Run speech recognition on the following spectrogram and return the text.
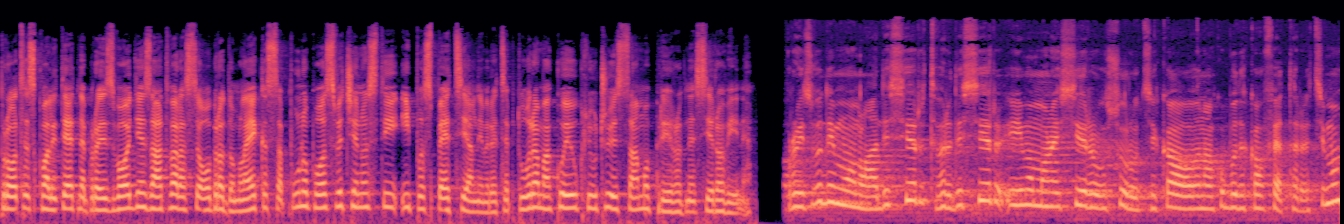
Proces kvalitetne proizvodnje zatvara se obradom mleka sa puno posvećenosti i po specijalnim recepturama koje uključuju samo prirodne sirovine. Proizvodimo mladi sir, tvrdi sir i imamo onaj sir u suruci, kao onako bude kao feta recimo,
